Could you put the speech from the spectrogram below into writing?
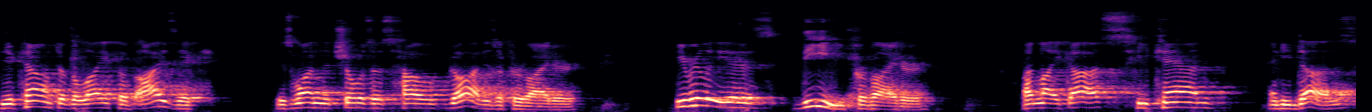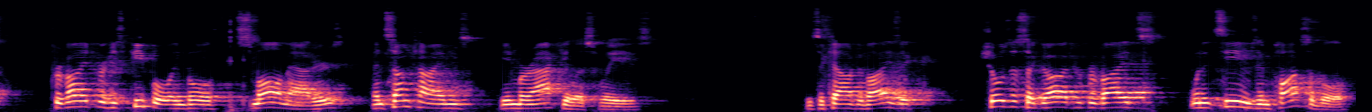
The account of the life of Isaac is one that shows us how God is a provider. He really is the provider. Unlike us, he can, and he does, provide for his people in both small matters and sometimes in miraculous ways. This account of Isaac shows us a God who provides when it seems impossible,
